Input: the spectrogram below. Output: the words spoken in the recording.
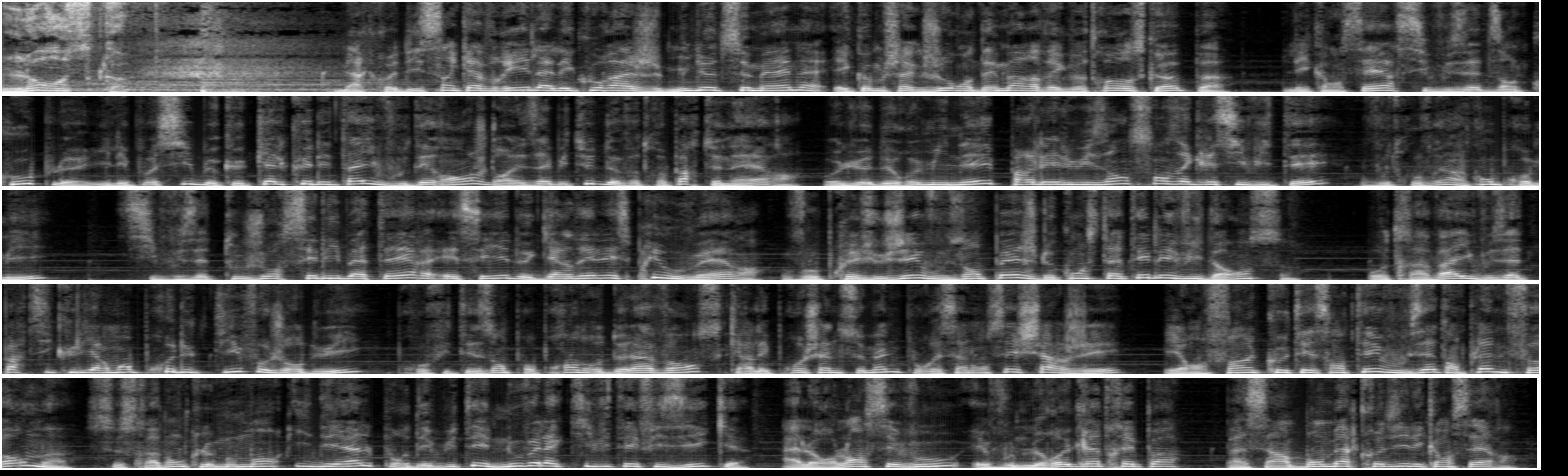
L'horoscope. Mercredi 5 avril, allez courage, milieu de semaine, et comme chaque jour on démarre avec votre horoscope. Les cancers, si vous êtes en couple, il est possible que quelques détails vous dérangent dans les habitudes de votre partenaire. Au lieu de ruminer, parlez-lui-en sans agressivité, vous trouverez un compromis. Si vous êtes toujours célibataire, essayez de garder l'esprit ouvert. Vos préjugés vous empêchent de constater l'évidence. Au travail, vous êtes particulièrement productif aujourd'hui. Profitez-en pour prendre de l'avance car les prochaines semaines pourraient s'annoncer chargées. Et enfin, côté santé, vous êtes en pleine forme. Ce sera donc le moment idéal pour débuter une nouvelle activité physique. Alors lancez-vous et vous ne le regretterez pas. Passez un bon mercredi les cancers.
